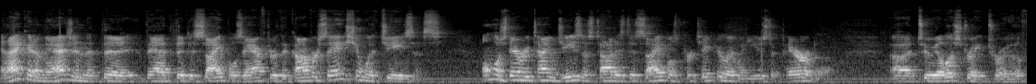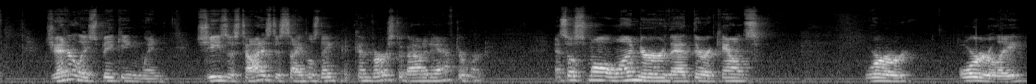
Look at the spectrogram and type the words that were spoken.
And I can imagine that the, that the disciples, after the conversation with Jesus, almost every time Jesus taught his disciples, particularly when he used a parable uh, to illustrate truth, generally speaking, when Jesus taught his disciples, they conversed about it afterward. And so small wonder that their accounts were orderly,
